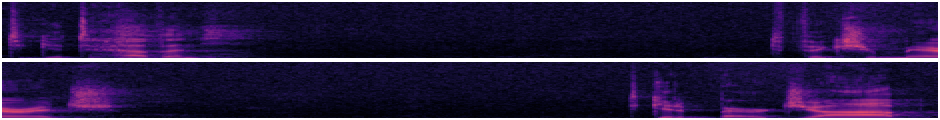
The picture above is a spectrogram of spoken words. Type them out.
to get to heaven, to fix your marriage, to get a better job,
